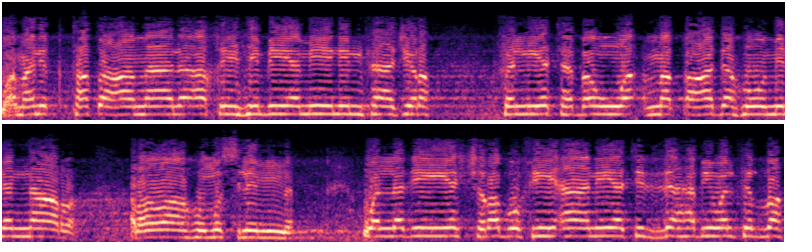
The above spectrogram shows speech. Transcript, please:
ومن اقتطع مال أخيه بيمين فاجرة فليتبوأ مقعده من النار. رواه مسلم. والذي يشرب في آنية الذهب والفضة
